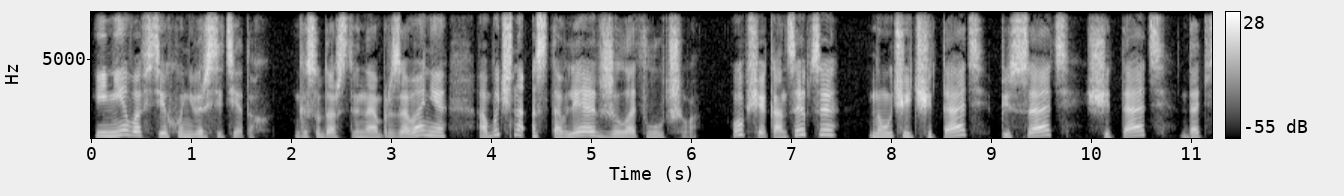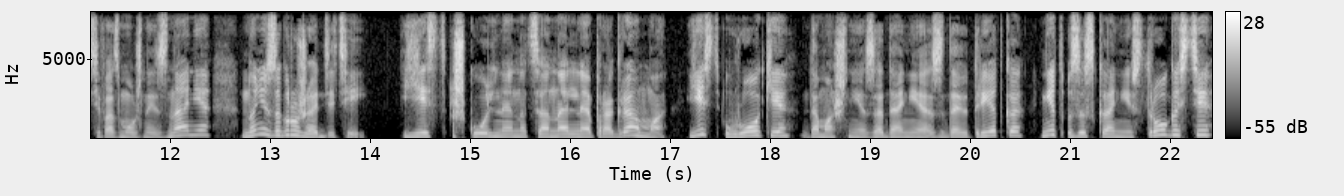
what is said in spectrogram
и не во всех университетах. Государственное образование обычно оставляет желать лучшего. Общая концепция — научить читать, писать, считать, дать всевозможные знания, но не загружать детей. Есть школьная национальная программа, есть уроки, домашние задания задают редко, нет взысканий строгости,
